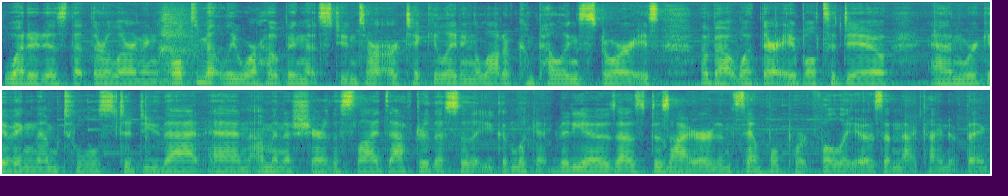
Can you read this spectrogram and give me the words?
what it is that they're learning. Ultimately, we're hoping that students are articulating a lot of compelling stories about what they're able to do, and we're giving them tools to do that. And I'm going to share the slides after this so that you can look at videos as desired and sample portfolios and that kind of thing.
